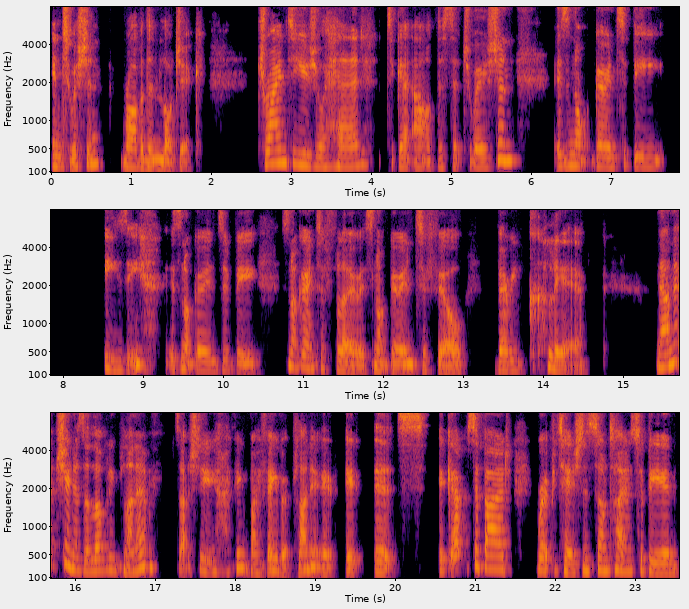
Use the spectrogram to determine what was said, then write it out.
intuition rather than logic. Trying to use your head to get out of the situation is not going to be easy. It's not going to be, it's not going to flow. It's not going to feel very clear. Now, Neptune is a lovely planet. It's actually, I think, my favorite planet. It, it it's it gets a bad reputation sometimes for being,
